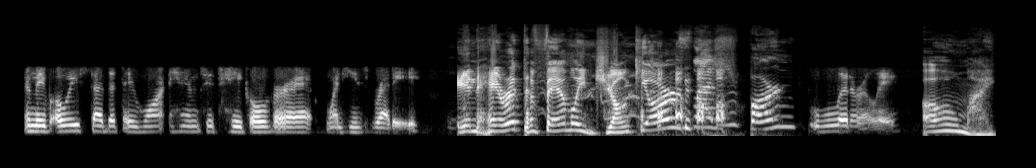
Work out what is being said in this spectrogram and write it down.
And they've always said that they want him to take over it when he's ready. Inherit the family junkyard? Slash barn. Literally. oh my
